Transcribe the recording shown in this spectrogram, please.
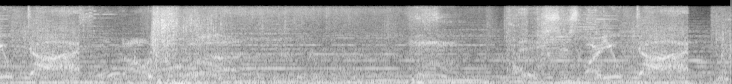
you die! This is where you die!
